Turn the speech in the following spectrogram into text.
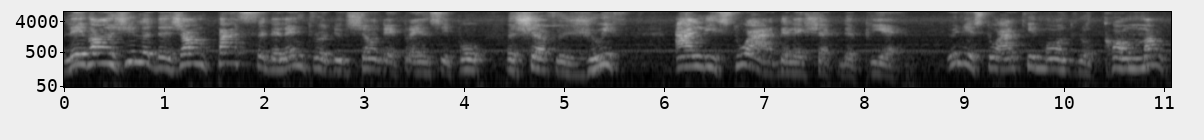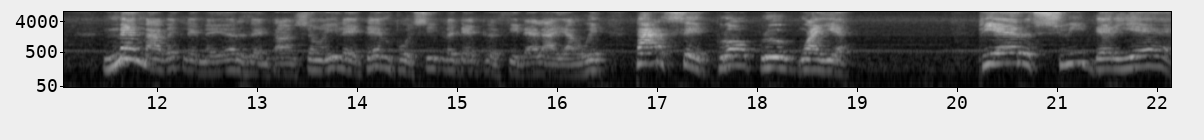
L'évangile de Jean passe de l'introduction des principaux chefs juifs à l'histoire de l'échec de Pierre. Une histoire qui montre comment même avec les meilleures intentions, il est impossible d'être fidèle à Yahweh par ses propres moyens. Pierre suit derrière,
